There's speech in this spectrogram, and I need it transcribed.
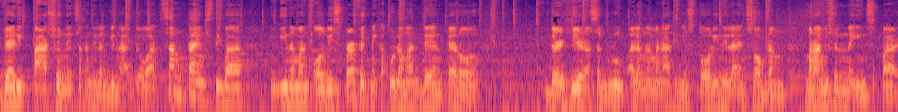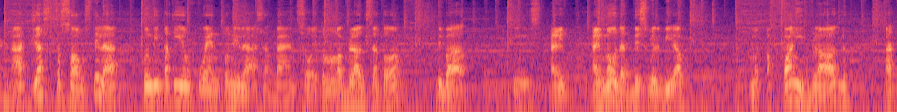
very passionate sa kanilang ginagawa at sometimes, di ba, hindi naman always perfect, may kakulangan din, pero they're here as a group. Alam naman natin yung story nila and sobrang marami silang na-inspire. Not just sa songs nila, kundi pati yung kwento nila as a band. So, itong mga vlogs na to, di ba, I, I know that this will be a, a funny vlog at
